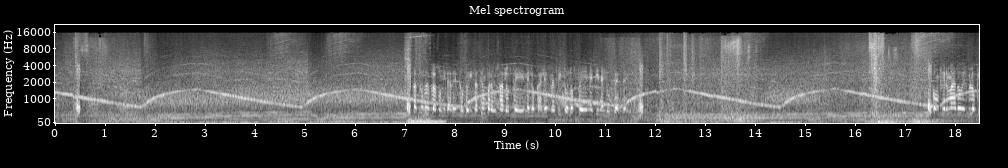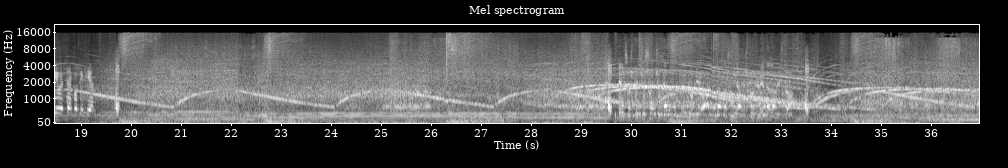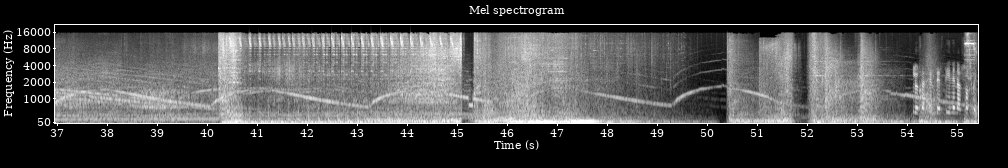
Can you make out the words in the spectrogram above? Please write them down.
A todas las unidades, autorización para usar los PM locales. Repito, los PM tienen luz verde. Confirmado, el bloqueo está en posición. El sospechoso ha chocado contra el bloqueo. A todas las unidades. Proceded al arresto. Los agentes tienen al sospechoso.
